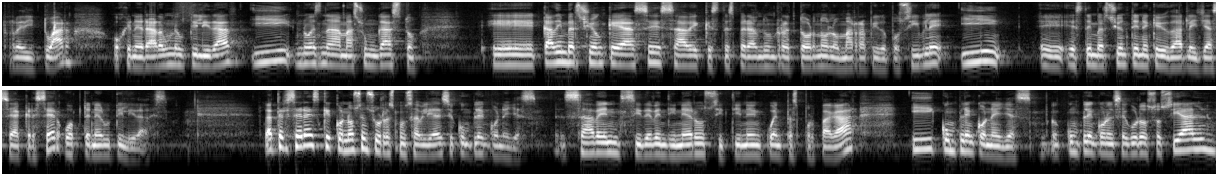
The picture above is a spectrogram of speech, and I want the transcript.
redituar o generar una utilidad y no es nada más un gasto. Eh, cada inversión que hace sabe que está esperando un retorno lo más rápido posible y eh, esta inversión tiene que ayudarle ya sea a crecer o obtener utilidades. La tercera es que conocen sus responsabilidades y cumplen con ellas. Saben si deben dinero, si tienen cuentas por pagar y cumplen con ellas. Cumplen con el seguro social,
